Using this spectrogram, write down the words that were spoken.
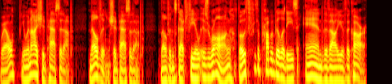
Well, you and I should pass it up. Melvin should pass it up. Melvin's gut feel is wrong, both for the probabilities and the value of the car.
